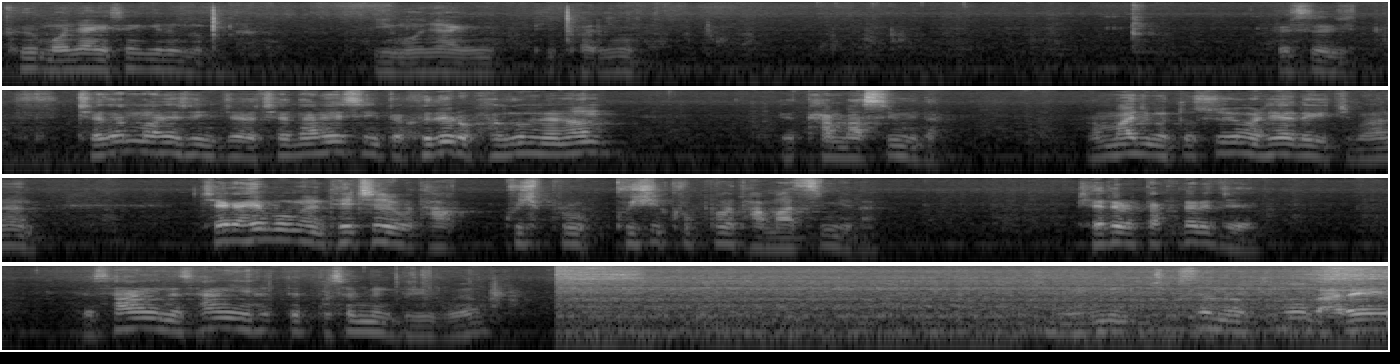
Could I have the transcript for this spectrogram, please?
그 모양이 생기는 겁니다. 이 모양이 뒷판이. 그래서 재단만 해서 이제 재단했으니까 그대로 박으면은 다 맞습니다. 안 맞으면 또 수정을 해야 되겠지만은 제가 해보면 대체적으로 다 90% 99%다 맞습니다. 제대로 딱 떨어져요. 상의는 상의 할 때 또 설명드리고요. 여기 직선으로 쭉 아래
